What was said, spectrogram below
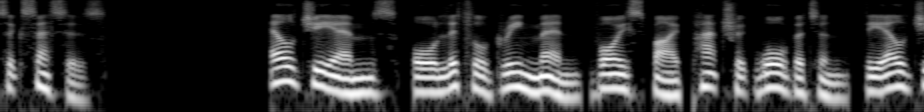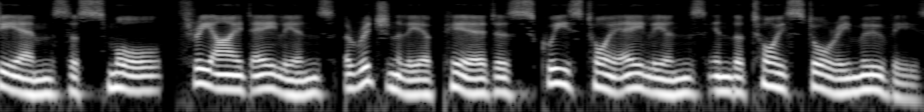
successes. LGMs, or Little Green Men voiced by Patrick Warburton, the LGMs are small, three-eyed aliens originally appeared as squeeze toy aliens in the Toy Story movies.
